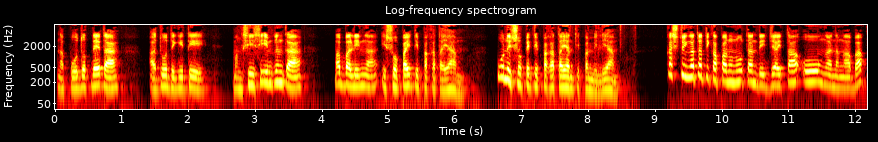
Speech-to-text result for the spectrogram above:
napudot deta, adu digiti, mangsisiim kang ka, mabalin nga isupay ti pakatayam. Uno isupay ti pakatayan ti pamilyam Kastoy nga ta ti kapanunutan di jay tao nga nangabak,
